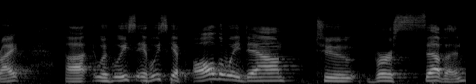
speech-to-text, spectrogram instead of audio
right? Uh, if, we, if we skip all the way down to verse 7,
